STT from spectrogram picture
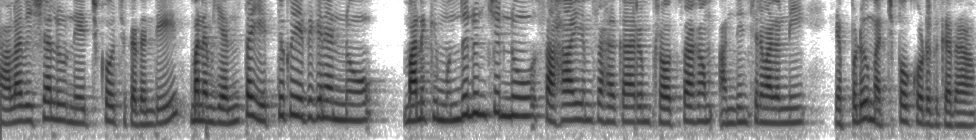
చాలా విషయాలు నేర్చుకోవచ్చు కదండి. మనం ఎంత ఎత్తుకు ఎదిగినన్ను మనకి ముందు నుంచి సహాయం సహకారం ప్రోత్సాహం అందించిన వాళ్ళని ఎప్పుడూ మర్చిపోకూడదు కదా.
